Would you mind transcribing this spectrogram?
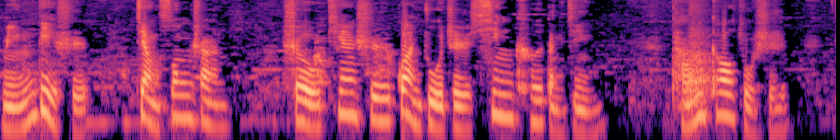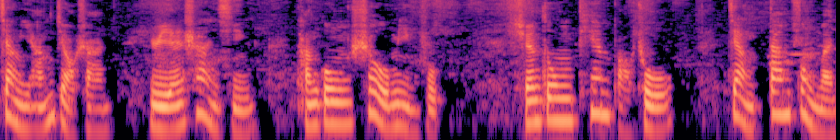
明帝时降嵩山。受天师灌注之新科等经，唐高祖时降羊角山，语言善行，唐公受命符。玄宗天宝初降丹凤门，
